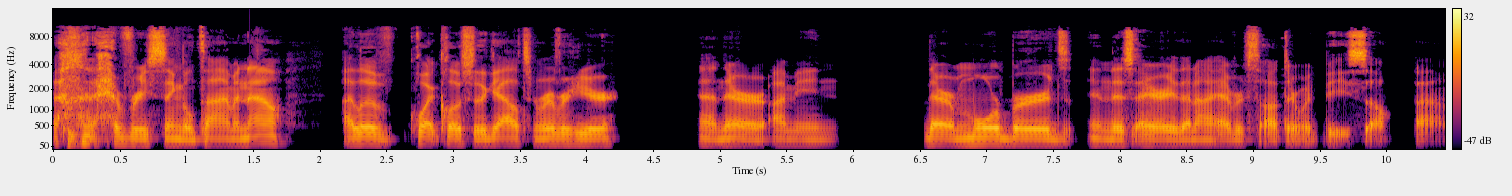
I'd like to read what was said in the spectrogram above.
every single time? And now I live quite close to the Gallatin River here, and there, are, I mean, there are more birds in this area than I ever thought there would be. So, um,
